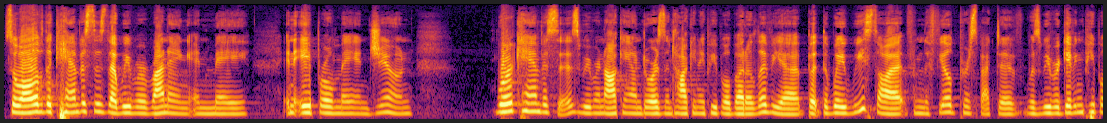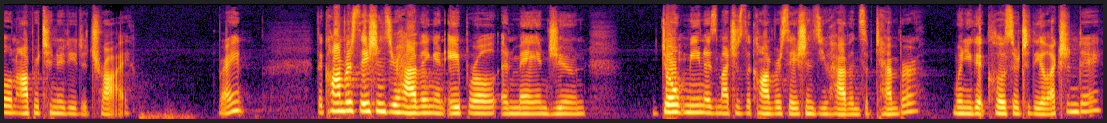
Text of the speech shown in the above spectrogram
So all of the canvases that we were running in May, in April, May, and June were canvases. We were knocking on doors and talking to people about Olivia, but the way we saw it from the field perspective was we were giving people an opportunity to try, right? The conversations you're having in April and May and June don't mean as much as the conversations you have in September when you get closer to the election day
